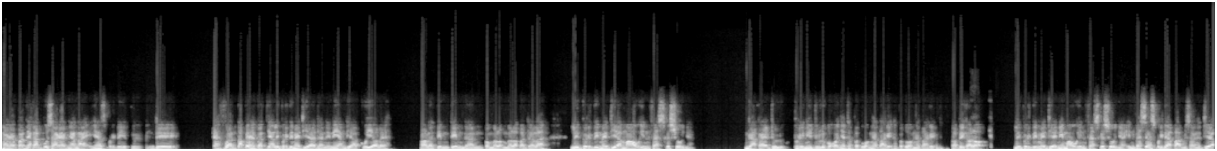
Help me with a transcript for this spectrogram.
harapannya kan pusarannya naiknya seperti itu. Jadi F1 tapi hebatnya Liberty Media dan ini yang diakui oleh oleh tim-tim dan pembalap-pembalap adalah Liberty Media mau invest ke show-nya. Nggak kayak dulu. Berini dulu pokoknya dapat uangnya tarik, dapat uangnya tarik. Tapi kalau Liberty Media ini mau invest ke show-nya. Investnya seperti apa? Misalnya dia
